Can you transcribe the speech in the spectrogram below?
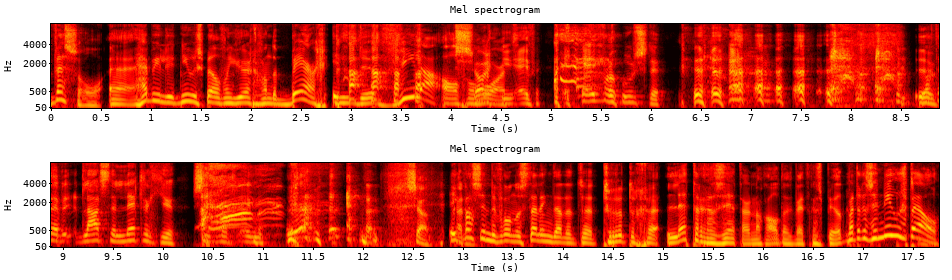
Wessel. Eh, hebben jullie het nieuwe spel van Jurgen van den Berg in de villa al Sorry, gehoord? even, even hoesten. Wacht even, het laatste lettertje zit nog in me. Zo. Ik was in de veronderstelling dat het eh, truttige letterenzetter nog altijd werd gespeeld. Maar er is een nieuw spel.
